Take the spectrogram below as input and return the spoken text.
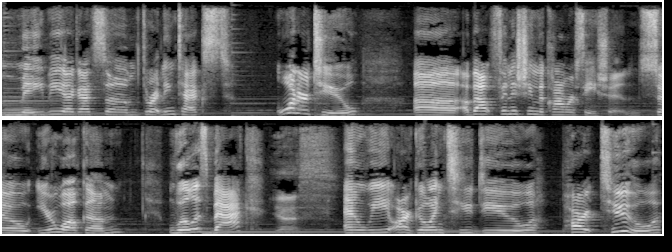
maybe I got some threatening text, one or two, uh, about finishing the conversation. So you're welcome. Will is back Yes. And we are going to do part two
